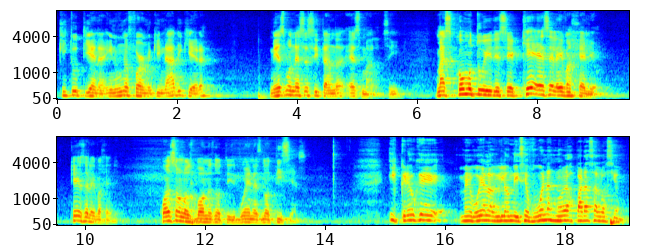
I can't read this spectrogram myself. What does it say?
que tú tienes en una forma que nadie quiere, mismo necesitando, es mal, ¿sí? Mas como tú y decir, ¿qué es el Evangelio? ¿Qué es el Evangelio? ¿Cuáles son las buenas noticias? Y creo que me voy a la Biblia donde dice buenas nuevas para salvación.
